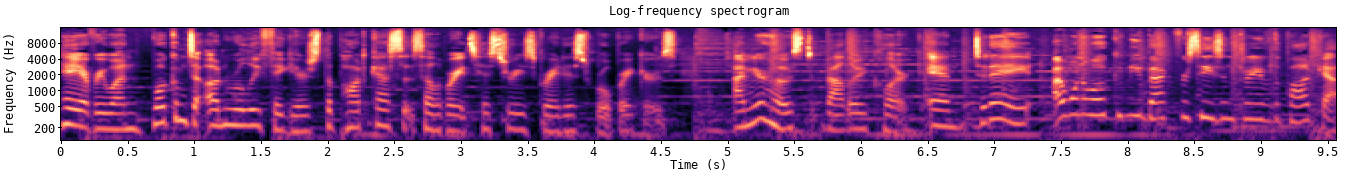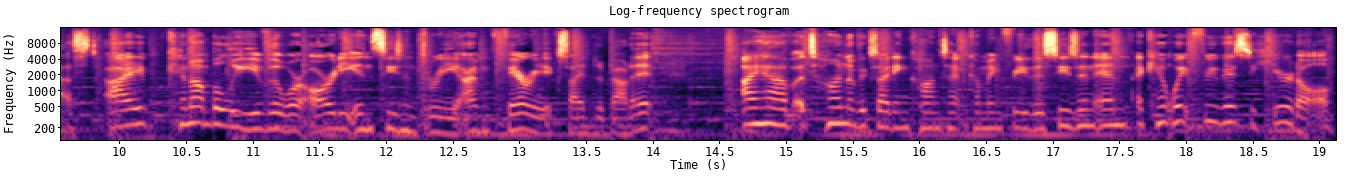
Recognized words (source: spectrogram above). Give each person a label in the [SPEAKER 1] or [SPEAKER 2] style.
[SPEAKER 1] Hey everyone, welcome to Unruly Figures, the podcast that celebrates history's greatest rule breakers. I'm your host, Valorie Clark, and today I want to welcome you back for season three of the podcast. I cannot believe that we're already in season three. I'm very excited about it. I have a ton of exciting content coming for you this season, and I can't wait for you guys to hear it all.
